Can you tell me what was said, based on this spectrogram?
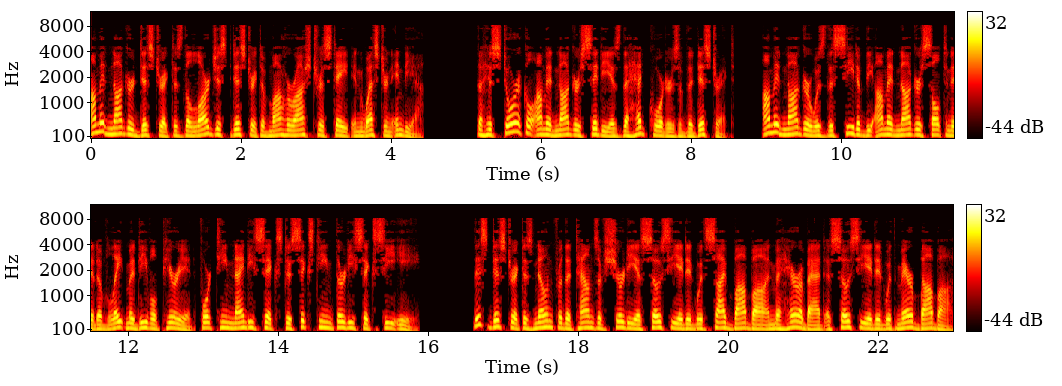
Ahmednagar district is the largest district of Maharashtra state in western India. The historical Ahmednagar city is the headquarters of the district. Ahmednagar was the seat of the Ahmednagar Sultanate of late medieval period 1496 1636 CE. This district is known for the towns of Shirdi associated with Sai Baba and Meherabad associated with Meher Baba,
